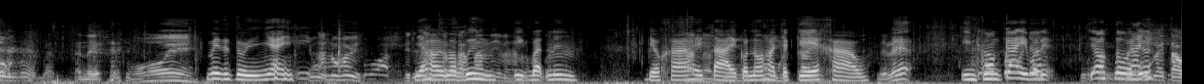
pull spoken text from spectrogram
ลงแบบอันนี้โอ้ยไม่แต่ตัวใหญ่อันนู้นเฮ้ยๆอย่าเอามาบึ้งอีกบัดหนึงเดี๋ยวค้าให้ตายก็น้องเขาจะแก้ข่าวนี่แหละ อินกุ้งใกล้บ่เนี่ยจะออกตัวเด้อไก่เต่า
